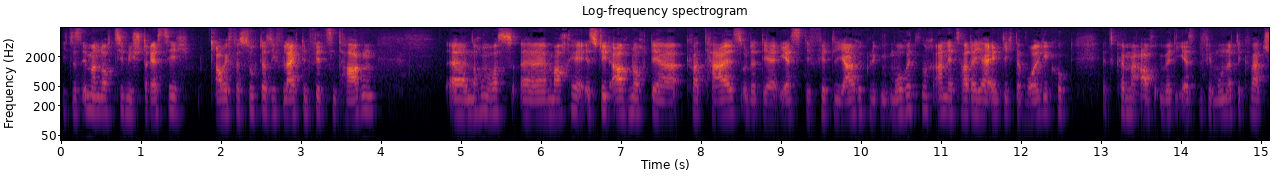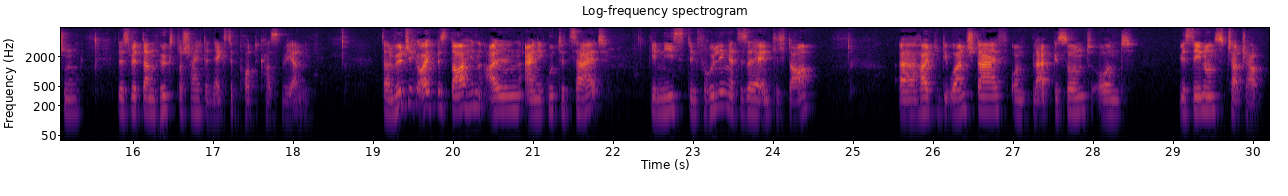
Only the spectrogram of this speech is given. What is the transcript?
ist das immer noch ziemlich stressig, aber ich versuche, dass ich vielleicht in 14 Tagen äh, nochmal was äh, mache. Es steht auch noch der Quartals- oder der erste Vierteljahrrückblick mit Moritz noch an. Jetzt hat er ja endlich der Woll geguckt. Jetzt können wir auch über die ersten vier Monate quatschen. Das wird dann höchstwahrscheinlich der nächste Podcast werden. Dann wünsche ich euch bis dahin allen eine gute Zeit. Genießt den Frühling, jetzt ist er ja endlich da. Äh, haltet die Ohren steif und bleibt gesund und wir sehen uns. Ciao, ciao.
